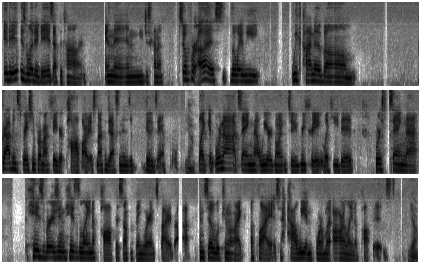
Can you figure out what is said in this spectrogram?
it is what it is at the time and then you just kind of so for us the way we we kind of um grab inspiration from our favorite pop artist michael jackson is a good example Yeah. like we're not saying that we are going to recreate what he did we're saying that his version his lane of pop is something we're inspired by and so we can like apply it to how we inform what our lane of pop is Yeah.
